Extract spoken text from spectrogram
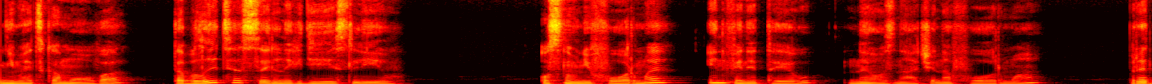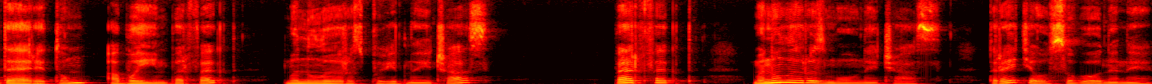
Німецька мова таблиця сильних дієслів. Основні форми інфінітив неозначена форма, претеритум або імперфект минулий розповідний час, перфект минулий розмовний час, третя особа однини.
